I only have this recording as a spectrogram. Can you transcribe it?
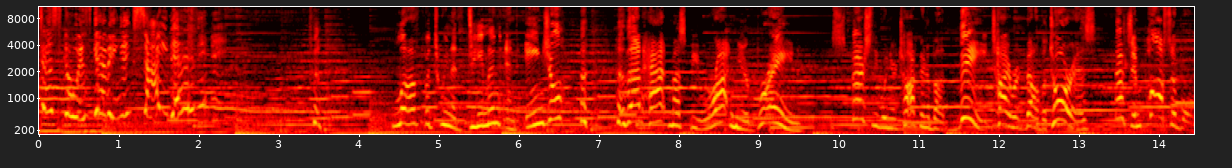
Desco is getting excited. Love between a demon and angel? that hat must be rotting your brain. Especially when you're talking about the Tyrant Valvatorez. That's impossible.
